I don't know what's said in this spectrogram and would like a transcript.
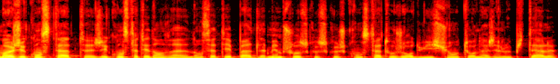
moi, j'ai constaté dans, dans, cet EHPAD la même chose que ce que je constate aujourd'hui. Je suis en tournage à l'hôpital.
